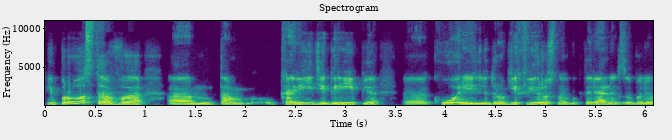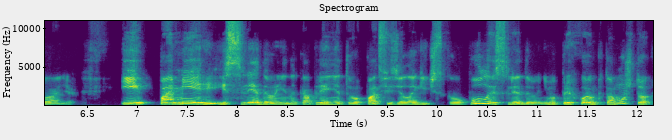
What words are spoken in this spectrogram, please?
и просто в эм, там, ковиде, гриппе, э, коре или других вирусных бактериальных заболеваниях. И по мере исследования накопления этого патофизиологического пула исследований мы приходим к тому, что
